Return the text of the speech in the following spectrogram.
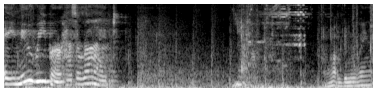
A new Reaper has arrived. Oo nga, binuhay nga.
